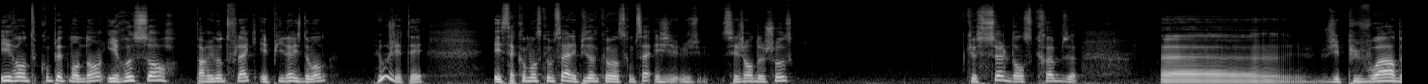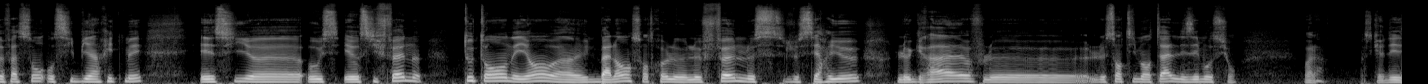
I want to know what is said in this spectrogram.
il rentre complètement dedans, il ressort par une autre flaque, et puis là il se demande mais où j'étais? Et ça commence comme ça, l'épisode commence comme ça, et c'est le genre de choses que seul dans Scrubs j'ai pu voir de façon aussi bien rythmée et, euh, aussi, et aussi fun, tout en ayant une balance entre le, fun, le, sérieux, le grave, le, sentimental, les émotions. Voilà. Parce que des,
